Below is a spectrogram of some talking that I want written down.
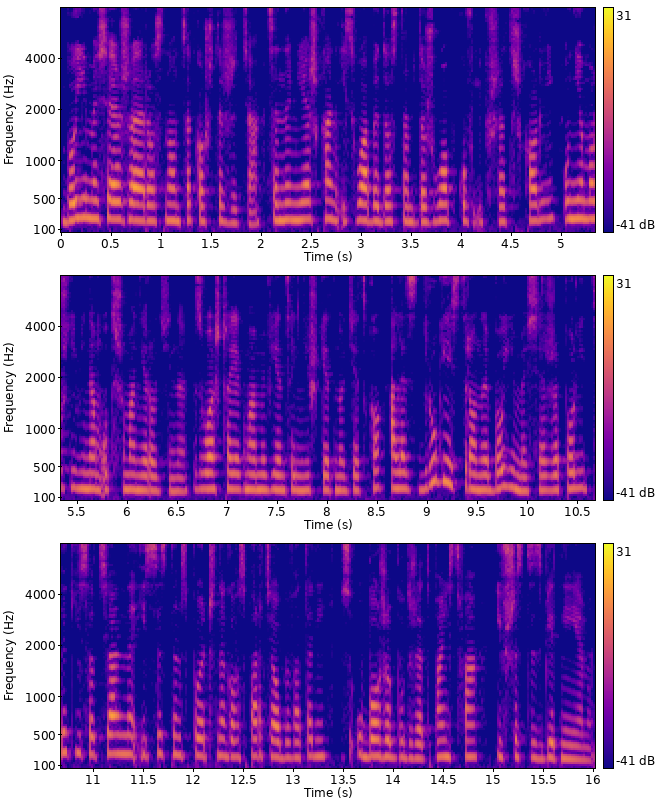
Boimy się, że rosnące koszty życia, ceny mieszkań i słaby dostęp do żłobków i przedszkoli uniemożliwi nam utrzymanie rodziny, zwłaszcza jak mamy więcej niż jedno dziecko, ale z drugiej strony boimy się, że polityki socjalne i system społecznego wsparcia obywateli zuboży budżet państwa i wszyscy zbiedniejemy.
